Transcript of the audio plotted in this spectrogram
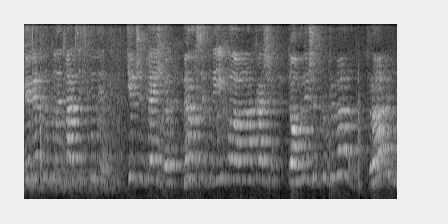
Ви викликали 20 хвилин. Дівчинка, Мирося приїхала, вона каже, та вони вже пробивали. Правильно?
